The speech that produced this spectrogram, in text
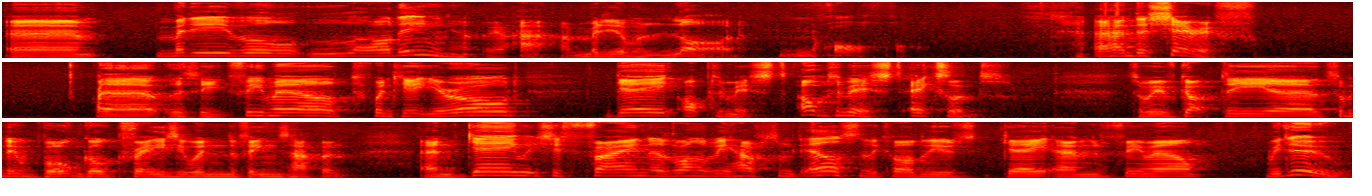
Um, medieval lording. Ah, a medieval lord. And a sheriff. Uh, let's see, female, 28 year old, gay, optimist. Optimist, excellent. So we've got the uh, somebody who won't go crazy when the things happen. And gay, which is fine as long as we have somebody else in the colony who's gay and female. We do.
